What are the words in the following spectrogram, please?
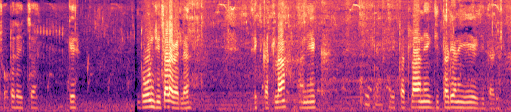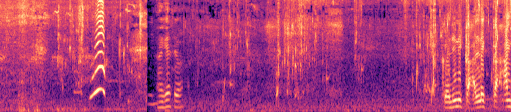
छोट्या साईजचा ओके. दोन जिताड्या भेटल्या एक कटला आणि एक एक कटला आणि एक जिताडी आणि ही एक जिताडी. घ्या तेव्हा कलीने काढले काम.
